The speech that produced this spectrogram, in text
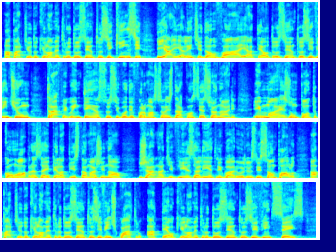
a partir do quilômetro 215 e aí a lentidão vai até o 221. Tráfego intenso, segundo informações da concessionária. E mais um ponto com obras aí pela pista marginal, já na divisa ali entre Guarulhos e São Paulo, a partir do quilômetro 224 até o quilômetro 226.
